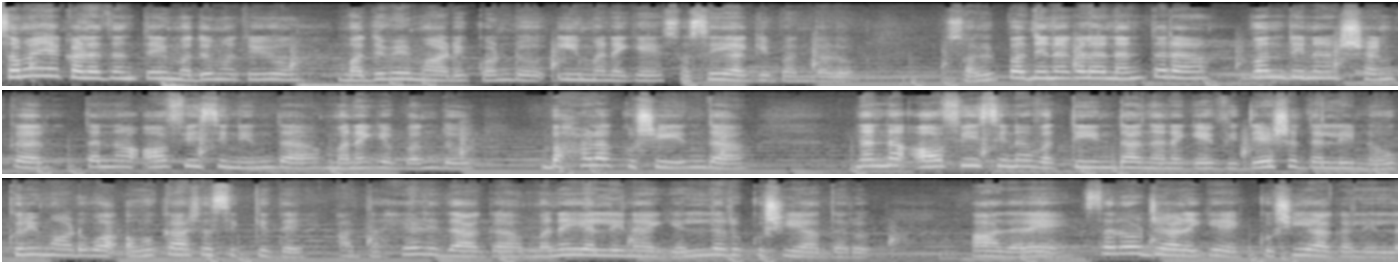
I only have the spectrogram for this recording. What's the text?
ಸಮಯ ಕಳೆದಂತೆ ಮಧುಮತಿಯು ಮದುವೆ ಮಾಡಿಕೊಂಡು ಈ ಮನೆಗೆ ಸೊಸೆಯಾಗಿ ಬಂದಳು. ಸ್ವಲ್ಪ ದಿನಗಳ ನಂತರ ಒಂದಿನ ಶಂಕರ್ ತನ್ನ ಆಫೀಸಿನಿಂದ ಮನೆಗೆ ಬಂದು ಬಹಳ ಖುಷಿಯಿಂದ, ನನ್ನ ಆಫೀಸಿನ ವತಿಯಿಂದ ನನಗೆ ವಿದೇಶದಲ್ಲಿ ನೌಕರಿ ಮಾಡುವ ಅವಕಾಶ ಸಿಕ್ಕಿದೆ ಅಂತ ಹೇಳಿದಾಗ ಮನೆಯಲ್ಲಿನ ಎಲ್ಲರೂ ಖುಷಿಯಾದರು. ಆದರೆ ಸರೋಜಾಳಿಗೆ ಖುಷಿಯಾಗಲಿಲ್ಲ.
